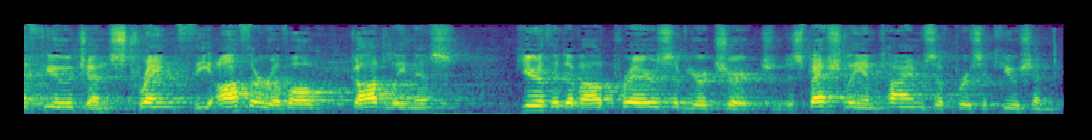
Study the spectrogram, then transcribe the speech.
refuge and strength, the author of all godliness, hear the devout prayers of your church, and especially in times of persecution,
